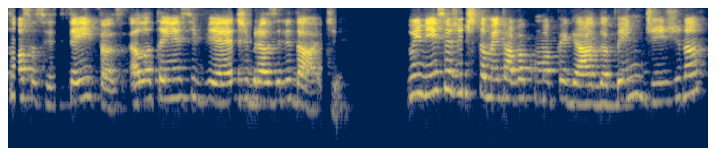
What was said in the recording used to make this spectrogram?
as nossas receitas, ela tem esse viés de brasilidade. No início, a gente também estava com uma pegada bem indígena,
